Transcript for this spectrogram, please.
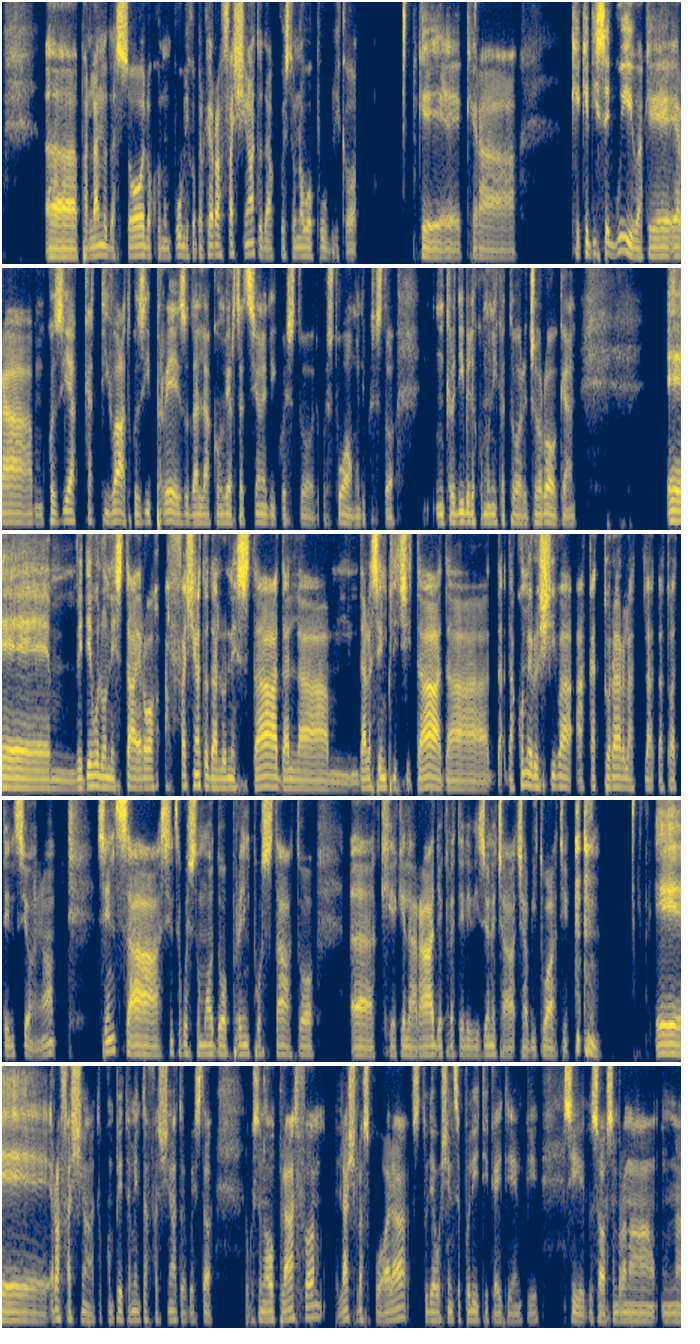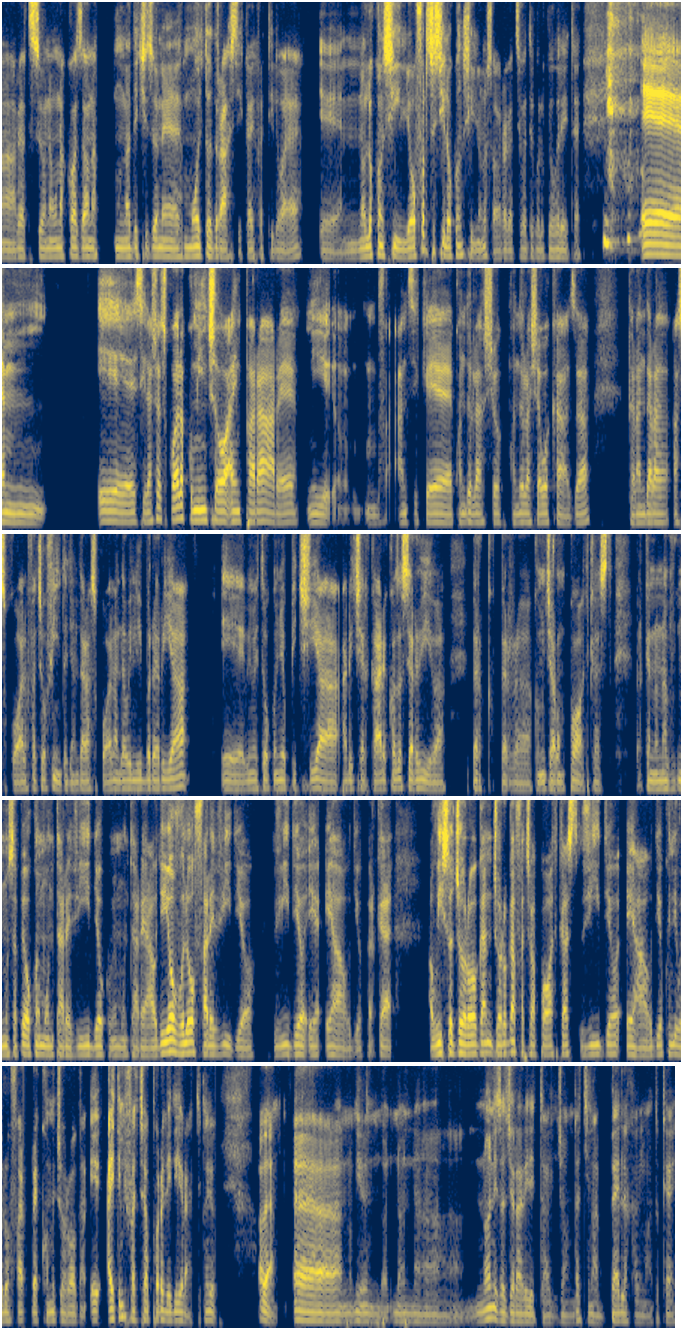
uh, parlando da solo con un pubblico, perché ero affascinato da questo nuovo pubblico che, che era che, che, ti seguiva, che era mm, così accattivato, così preso dalla conversazione di, questo, di quest'uomo, di questo incredibile comunicatore, Joe Rogan. E um, vedevo l'onestà, ero affascinato dall'onestà, dalla, um, dalla semplicità, da, da, da, come riusciva a catturare la, la, la tua attenzione, no? Senza, senza questo modo preimpostato uh, che, che, la radio, che la televisione ci ha, ci ha abituati. e ero affascinato, completamente affascinato da, questa, da, questo nuovo platform. Lascio la scuola, studiavo scienze politiche ai tempi. Sì, lo so, sembra una, una reazione, una cosa, una, una, decisione molto drastica, infatti lo è. eh, non lo consiglio, forse sì lo consiglio, non lo so ragazzi, fate quello che volete. e, e si lascia a scuola, comincio a imparare, mi, anziché quando, lascio, quando lasciavo casa per andare a, a, scuola, facevo finta di andare a scuola, andavo in libreria e mi mettevo con il mio PC a, a ricercare cosa serviva per, per uh, cominciare un podcast, perché non, av- non, sapevo come montare video, come montare audio. Io volevo fare video, video e, e audio, perché ho visto Joe Rogan, Joe Rogan faceva podcast, video e audio, quindi volevo fare come Joe Rogan. E ai tempi faceva pure le dirette, quindi Vabbè, eh, non, non, uh, non, esagerare i dettagli, John, datti una bella calmata, ok?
